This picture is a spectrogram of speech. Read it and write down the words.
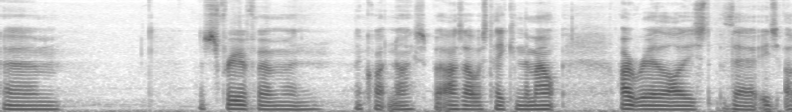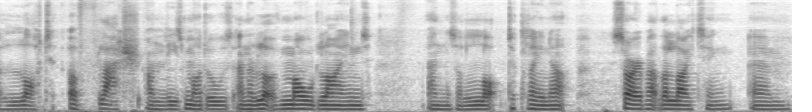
um, there's three of them and they're quite nice but as I was taking them out I realised there is a lot of flash on these models and a lot of mould lines and there's a lot to clean up. Sorry about the lighting. Um,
